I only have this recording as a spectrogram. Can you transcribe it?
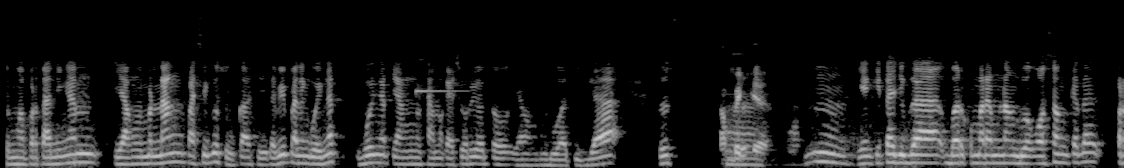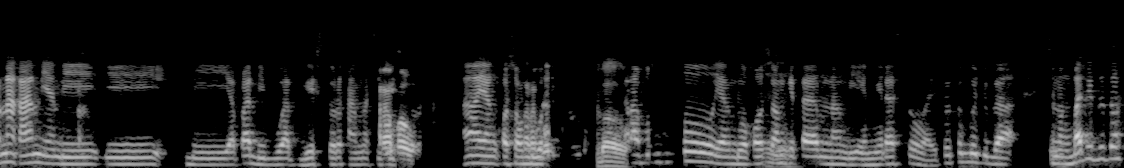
Semua pertandingan yang menang pasti gue suka sih. Tapi paling gue ingat, gue ingat yang sama kayak Suryo tuh, yang 2-3. Terus Comeback Nah. ya. Hmm, yang kita juga baru kemarin menang 2-0 kita pernah kan yang di di di apa dibuat gestur sama si gestur. Ah yang 02 Bau. Karabau tuh yang 2-0 Hmm. kita menang di Emirates tuh. Itu tuh gue juga seneng banget itu tuh.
